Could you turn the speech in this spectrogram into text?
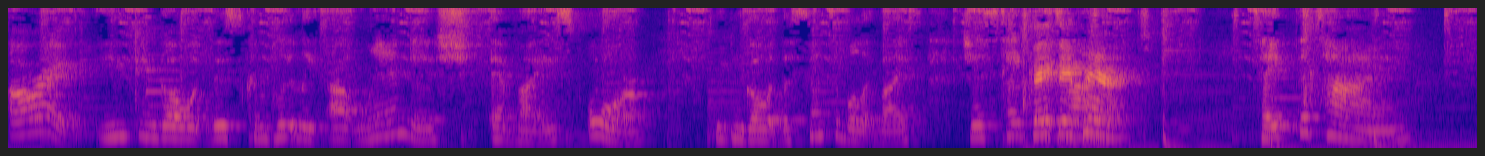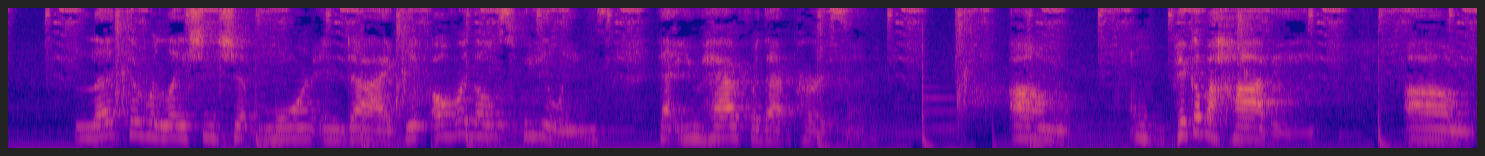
All right, you can go with this completely outlandish advice, or we can go with the sensible advice. Just take They, the time. parents. Take the time let the relationship mourn and die. Get over those feelings that you have for that person. Um, pick up a hobby. Um,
